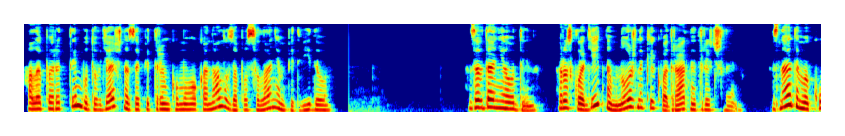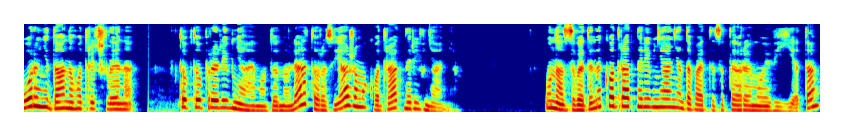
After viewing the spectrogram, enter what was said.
але перед тим буду вдячна за підтримку мого каналу за посиланням під відео. Завдання 1. Розкладіть на множники квадратний тричлен. Знайдемо корені даного тричлена, тобто прирівняємо до нуля, то розв'яжемо квадратне рівняння. У нас зведене квадратне рівняння, давайте за теоремою Вієта.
